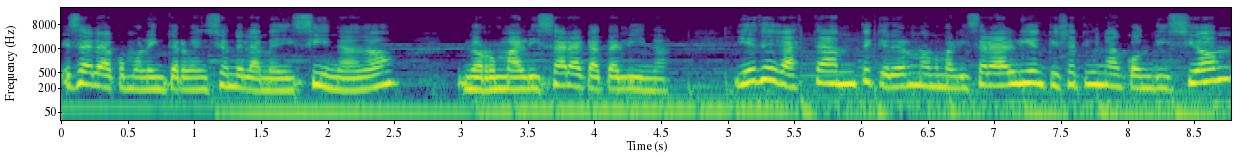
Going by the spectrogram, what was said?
Esa era como la intervención de la medicina, ¿no? Normalizar a Catalina. Y es desgastante querer normalizar a alguien que ya tiene una condición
